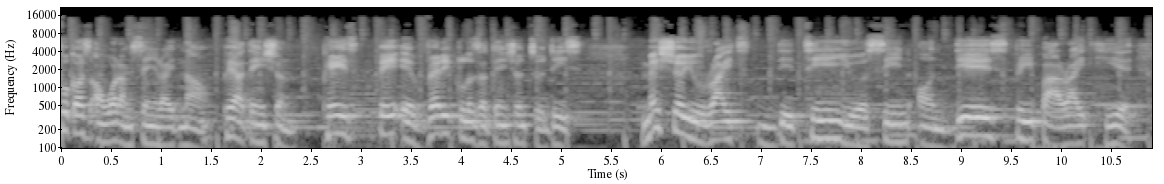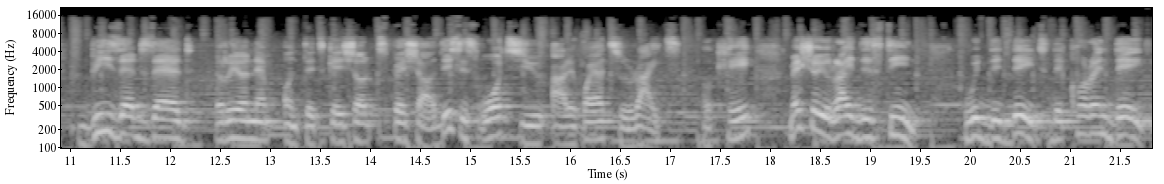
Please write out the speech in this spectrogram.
focus on what i'm saying right now. Pay attention. Pay pay a very close attention to this. Make sure you write the thing you are seeing on this paper right here. Bzz real name authentication special. This is what you are required to write okay? Make sure you write this thing with the date the current date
